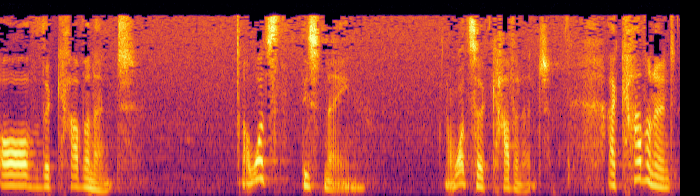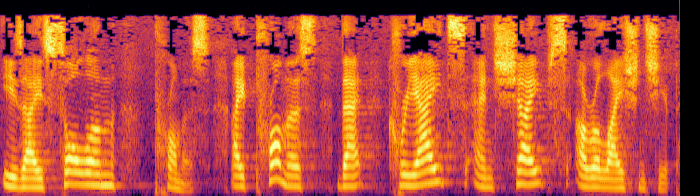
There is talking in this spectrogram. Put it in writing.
of the covenant. Now what's this mean? Now what's a covenant? A covenant is a solemn promise. A promise that creates and shapes a relationship.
